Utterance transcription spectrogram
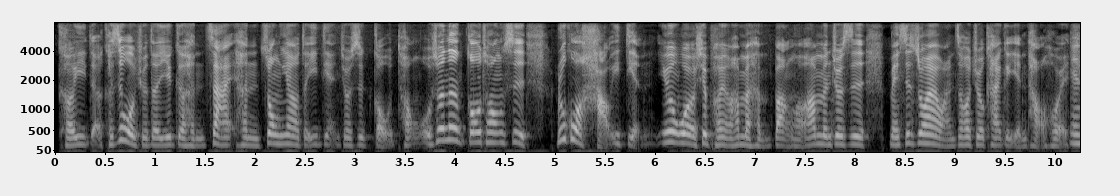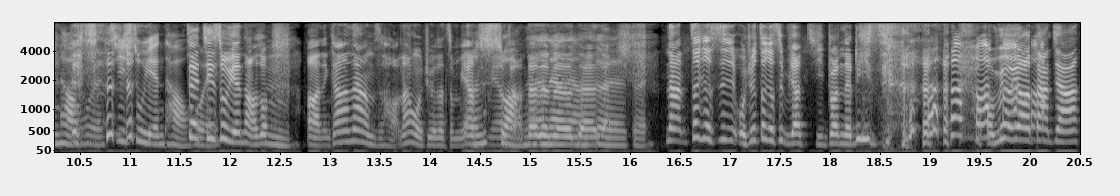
可以的。可是我觉得一个很在很重要的一点就是沟通。我说那个沟通是如果好一点，因为我有些朋友他们很棒哦，他们就是每次做爱完之后就开个研讨会，研讨会技术研讨会，对技术研讨说啊，你刚刚那样子哈，那我觉得怎么样？很爽，对对对对对对对。那这个是我觉得这个是比较极端的例子，我没有要大家，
